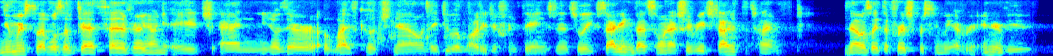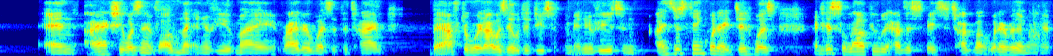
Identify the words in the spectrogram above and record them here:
numerous levels of death at a very young age and you know they're a life coach now and they do a lot of different things and it's really exciting that someone actually reached out at the time and that was like the first person we ever interviewed. And I actually wasn't involved in that interview. My writer was at the time. But afterward, I was able to do some interviews. And I just think what I did was I just allowed people to have the space to talk about whatever they wanted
